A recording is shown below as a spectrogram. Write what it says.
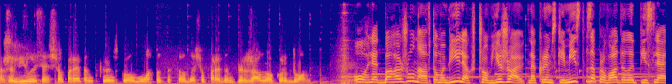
жалілися, що перетин Кримського мосту це все одно, що перетин державного кордону. Огляд багажу на автомобілях, що в'їжджають на Кримський міст, запровадили після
